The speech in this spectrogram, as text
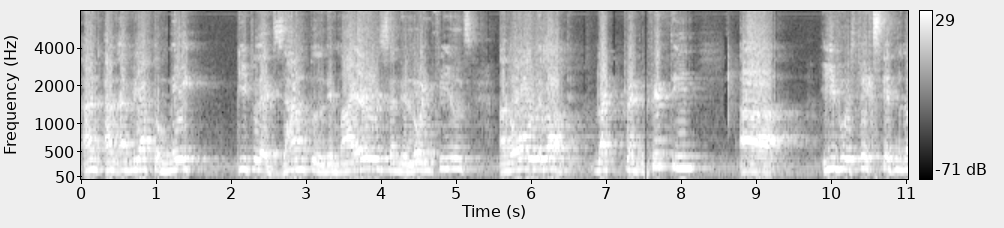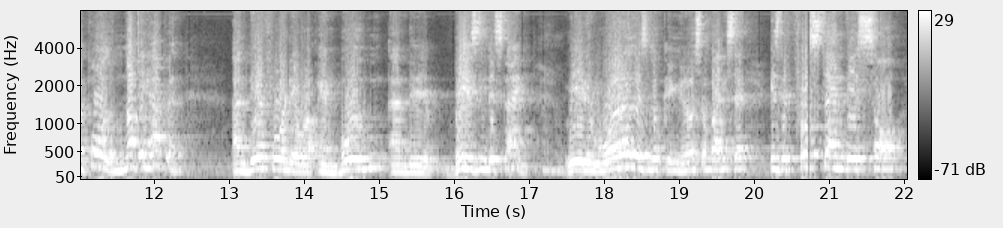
And, and, and we have to make people example, the Myers and the Lowenfields and all the lot, like 2015, uh, even with fake statement of polls, nothing happened. And therefore they were emboldened and they brazen this time. Where the world is looking, you know, somebody said, it's the first time they saw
